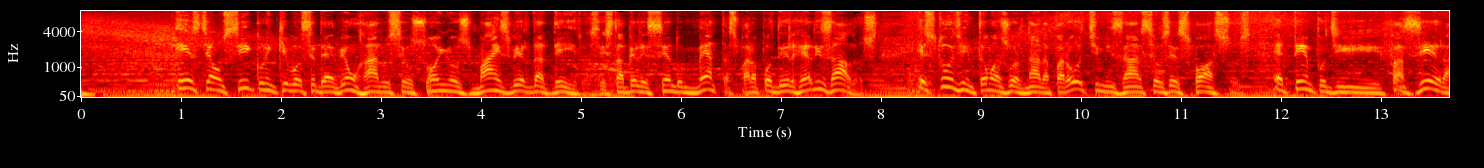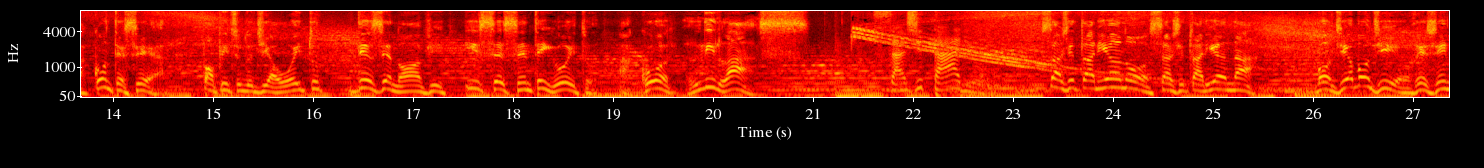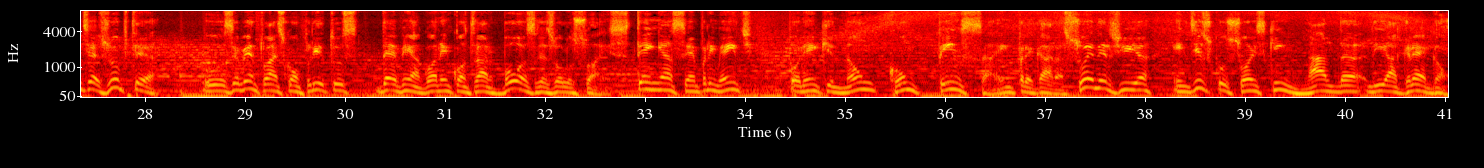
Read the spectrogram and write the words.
Este é um ciclo em que você deve honrar os seus sonhos mais verdadeiros, estabelecendo metas para poder realizá-los. Estude então a jornada para otimizar seus esforços. É tempo de fazer acontecer. Palpite do dia 8, 19 e 68. A cor lilás. Sagitário. Sagitariano, Sagitariana. Bom dia, bom dia. O regente é Júpiter. Os eventuais conflitos devem agora encontrar boas resoluções. Tenha sempre em mente, porém, que não compensa empregar a sua energia em discussões que em nada lhe agregam.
